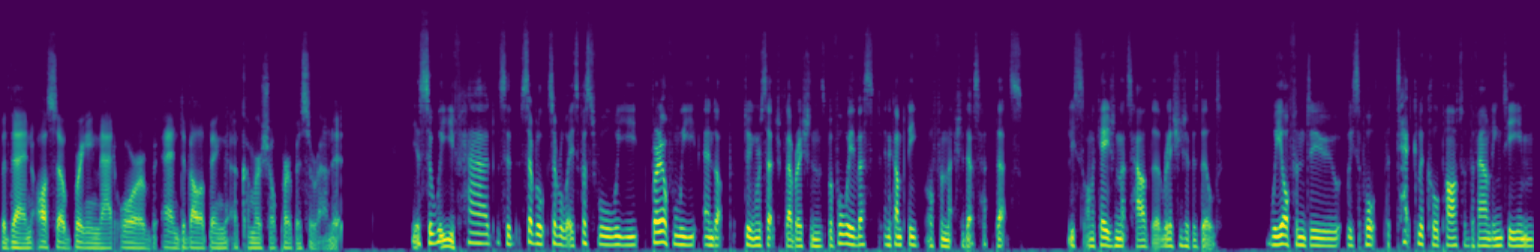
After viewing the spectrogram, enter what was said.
but then also bringing that orb and developing a commercial purpose around it? Yeah, so we've had so several several ways. First of all, we very often we end up doing research collaborations before we invest in a company. Often, actually, that's that's at least on occasion, that's how the relationship is built. We often do, we support the technical part of the founding team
